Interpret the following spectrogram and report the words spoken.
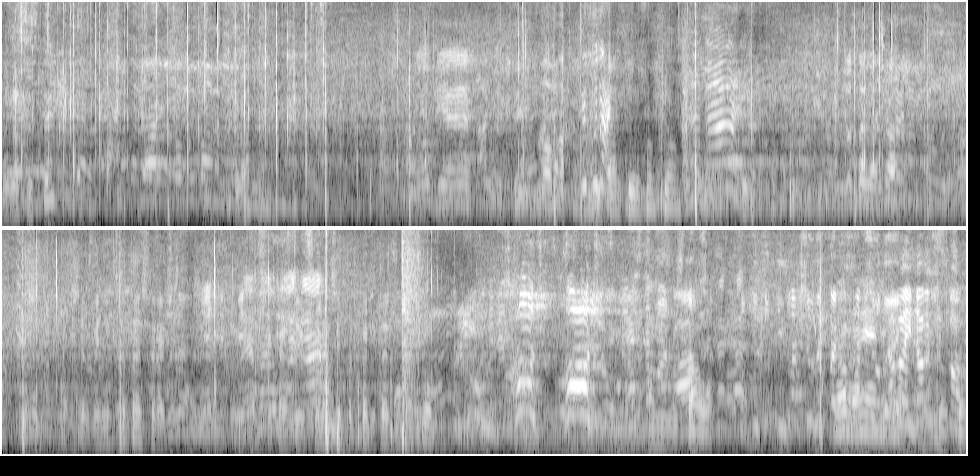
bez asysty? Tam pierwszą piątkę. Jeszcze wynik to też robi. Każdy już inaczej podchodzi też do meczu. Tam nie zostało. Dobra, nie. Dawaj, dawaj, To co?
